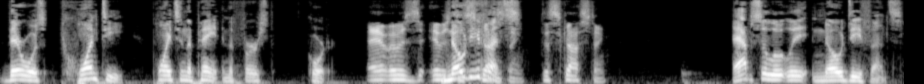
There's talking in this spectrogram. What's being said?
There was 20 points in the paint in the first quarter. It was it was no disgusting. defense. Disgusting. Absolutely no defense.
